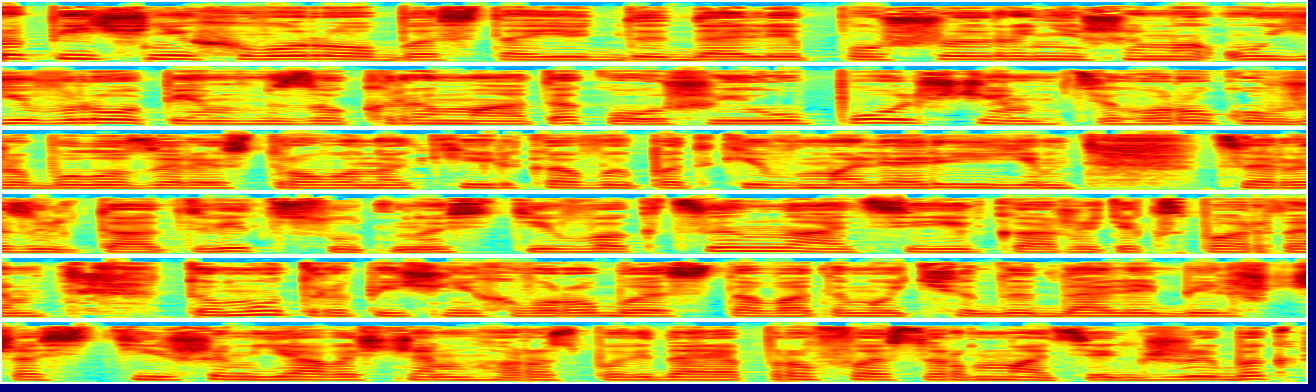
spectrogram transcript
Тропічні хвороби стають дедалі поширенішими у Європі, зокрема також і у Польщі. Цього року вже було зареєстровано кілька випадків малярії. Це результат відсутності вакцинації, кажуть експерти. Тому тропічні хвороби ставатимуть дедалі більш частішим явищем, розповідає професор Мацік Гжибек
